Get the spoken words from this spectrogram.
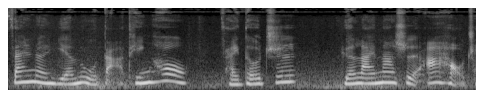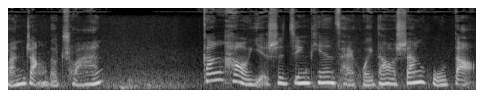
三人沿路打听后，才得知原来那是阿好船长的船。刚好也是今天才回到珊瑚岛，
